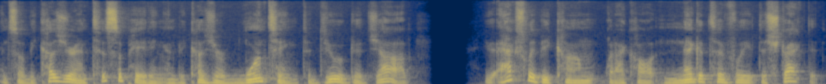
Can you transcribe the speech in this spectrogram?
And so, because you're anticipating and because you're wanting to do a good job, you actually become what I call negatively distracted,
